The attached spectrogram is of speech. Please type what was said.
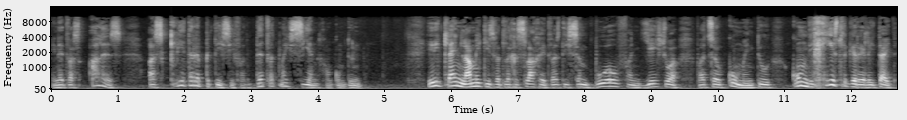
en dit was alles as kleuterrepetisie van dit wat my seun gaan kom doen. Hierdie klein lammetjies wat hulle geslag het, was die simbool van Yeshua wat sou kom en toe kom die geestelike realiteit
